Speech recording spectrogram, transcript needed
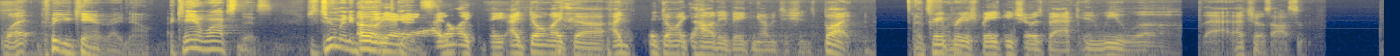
what? But you can't right now. I can't watch this. There's too many Oh yeah, yeah, I don't like the I don't like the I, I don't like the holiday baking competitions. But That's Great funny. British Baking Show is back, and we love that. That show's awesome. I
